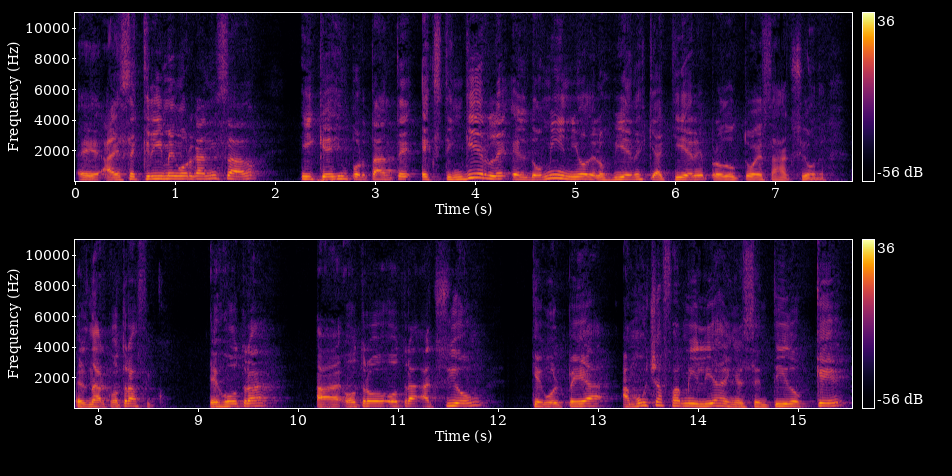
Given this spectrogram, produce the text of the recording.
eh, a ese crimen organizado y que es importante extinguirle el dominio de los bienes que adquiere producto de esas acciones. El narcotráfico es otra, ah, otra acción que golpea a muchas familias en el sentido que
